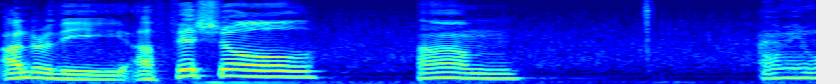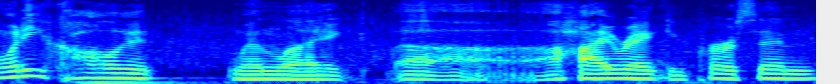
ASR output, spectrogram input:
under the official, um, I mean, what do you call it when, like, uh, a high ranking person,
